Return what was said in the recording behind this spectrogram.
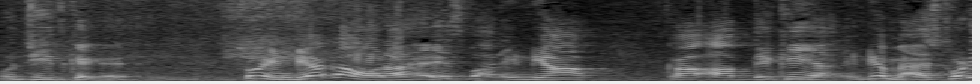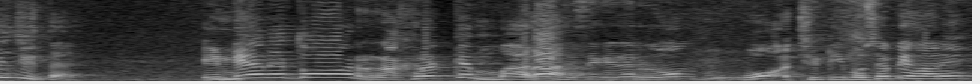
वो जीत के गए थे। तो इंडिया का और है इस बार। इंडिया का आप देखें यार इंडिया मैच थोड़ी जीता है। इंडिया ने तो रख रख के मारा है। हैं रॉन्ग वो अच्छी टीमों से भी हारे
